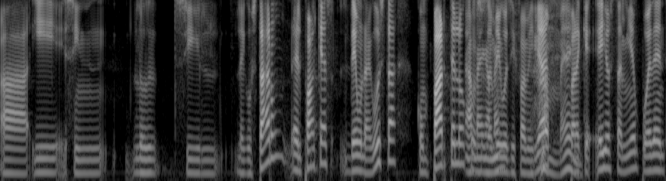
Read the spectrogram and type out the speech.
ah, y si, lo- si le gustaron el podcast, de una gusta, compártelo con Amén, sus amén. amigos y familiares para que ellos también pueden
